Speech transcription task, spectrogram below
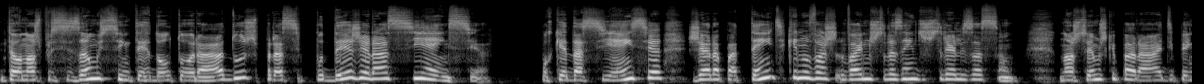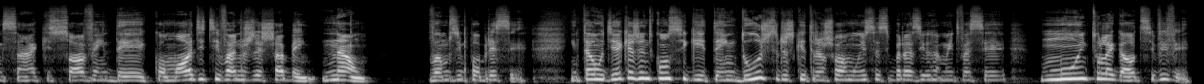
Então, nós precisamos sim ter doutorados para se poder gerar ciência porque da ciência gera patente que vai nos trazer industrialização. Nós temos que parar de pensar que só vender commodity vai nos deixar bem. Não. Vamos empobrecer. Então, o dia que a gente conseguir ter indústrias que transformam isso, esse Brasil realmente vai ser muito legal de se viver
